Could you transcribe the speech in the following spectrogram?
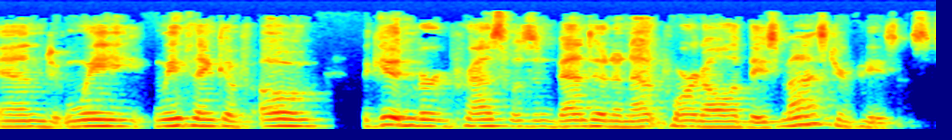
And we we think of, oh, the Gutenberg press was invented and outpoured all of these masterpieces.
